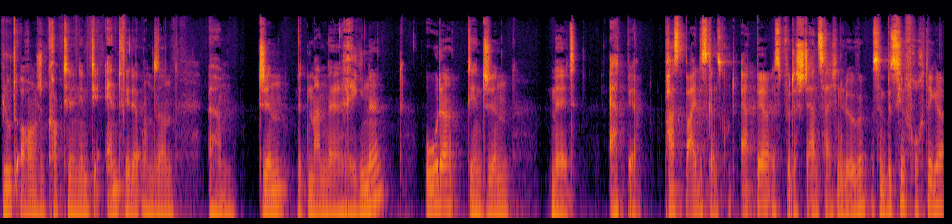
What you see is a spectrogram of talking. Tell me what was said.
Blutorangen-Cocktail nehmt ihr entweder unseren ähm, Gin mit Mandarine oder den Gin mit Erdbeer. Passt beides ganz gut. Erdbeer ist für das Sternzeichen Löwe, ist ein bisschen fruchtiger,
